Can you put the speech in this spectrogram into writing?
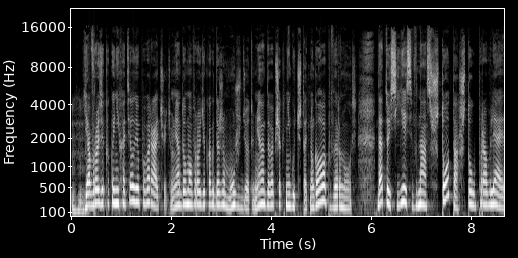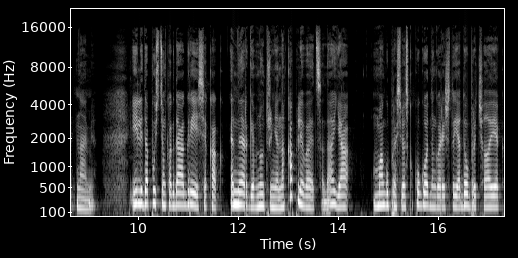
Угу. Я вроде как и не хотел ее поворачивать. У меня дома вроде как даже муж ждет, и мне надо вообще книгу читать, но голова повернулась. Да, то есть есть в нас что-то, что управляет нами. Или, допустим, когда агрессия как энергия внутренняя накапливается, да, я могу про себя сколько угодно говорить, что я добрый человек,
